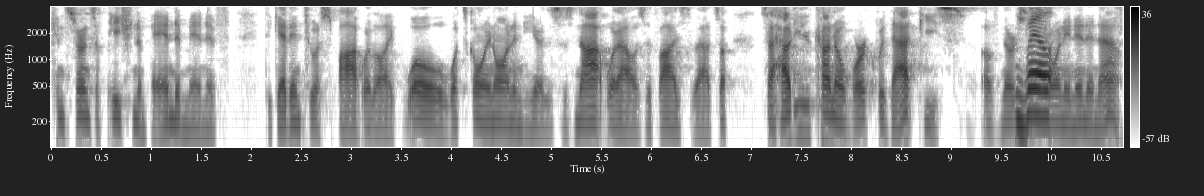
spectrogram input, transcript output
concerns of patient abandonment if to get into a spot where they're like, whoa, what's going on in here? This is not what I was advised about. So, so how do you kind of work with that piece of nurses well, joining in and out?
